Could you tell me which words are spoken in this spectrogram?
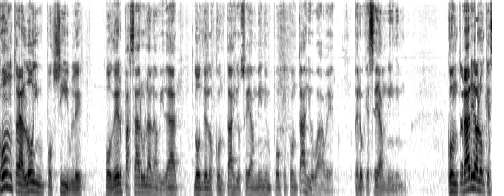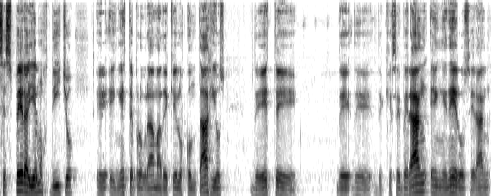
contra lo imposible poder pasar una Navidad donde los contagios sean mínimos, porque contagio va a haber, pero que sean mínimos. Contrario a lo que se espera y hemos dicho eh, en este programa de que los contagios de este de, de, que se verán en enero serán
